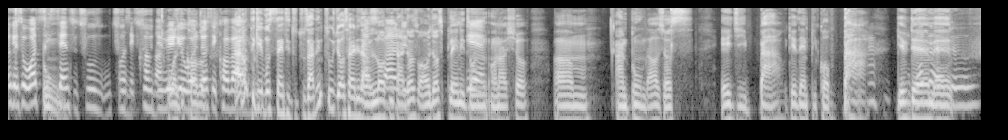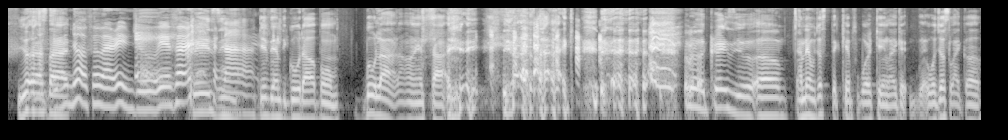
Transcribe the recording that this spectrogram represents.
Okay, so what's he Boom. sent to to, to, Was a to cover. the Was was radio the was, cover. just a cover. I don't think he even sent it to Toolz. I think Toolz just heard it and Just loved it found and it. just I was just playing it Yeah. on on our show. Um and boom, that was just AG bah, we gave them pick up bah, give them uh, you understand Enough for a range, oh, if I- crazy, Nah. give them the gold album. Bola, that one enter. you understand? like, bro, crazy. oh. Um, and then we just kept working. Like it, it was just like a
